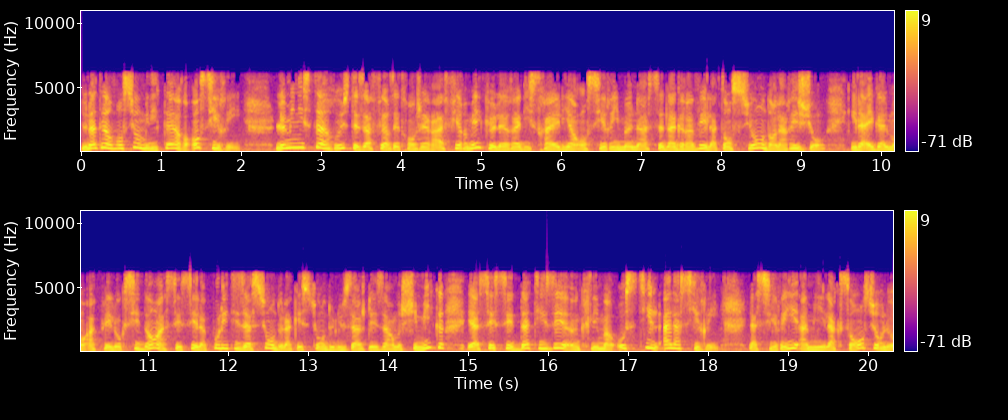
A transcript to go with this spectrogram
d'une intervention militaire en Syrie. Le ministère russe des Affaires étrangères a affirmé que les raids israéliens en Syrie menacent d'aggraver la tension dans la région. Il a également appelé l'Occident à cesser la politisation de la question de l'usage des armes chimiques et à cesser d'attiser un climat hostile à la Syrie. La Syrie a mis l'accent sur le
